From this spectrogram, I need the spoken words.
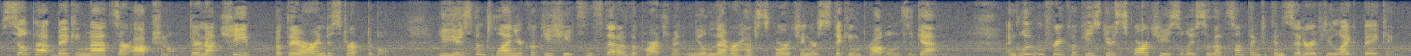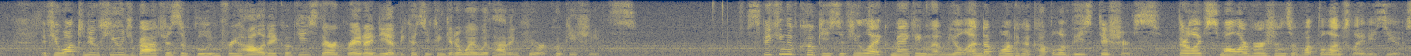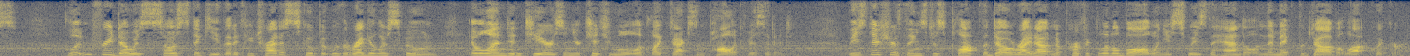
Silpat baking mats are optional. They're not cheap, but they are indestructible. You use them to line your cookie sheets instead of the parchment, and you'll never have scorching or sticking problems again. And gluten-free cookies do scorch easily, so that's something to consider if you like baking. If you want to do huge batches of gluten-free holiday cookies, they're a great idea because you can get away with having fewer cookie sheets. Speaking of cookies, if you like making them, you'll end up wanting a couple of these dishers. They're like smaller versions of what the lunch ladies use. Gluten-free dough is so sticky that if you try to scoop it with a regular spoon, it will end in tears and your kitchen will look like Jackson Pollock visited. These disher things just plop the dough right out in a perfect little ball when you squeeze the handle, and they make the job a lot quicker.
